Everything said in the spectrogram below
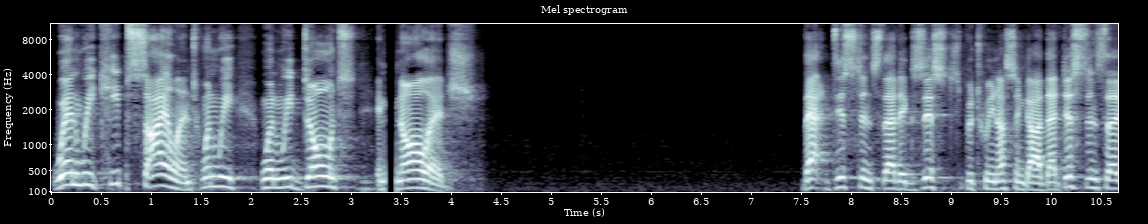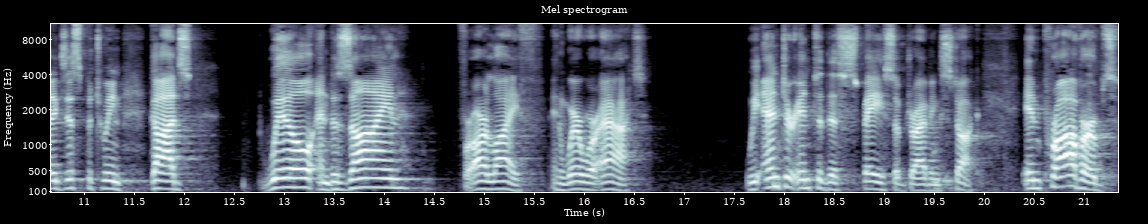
When we keep silent, when we, when we don't acknowledge that distance that exists between us and God, that distance that exists between God's will and design for our life and where we're at, we enter into this space of driving stuck. In Proverbs,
